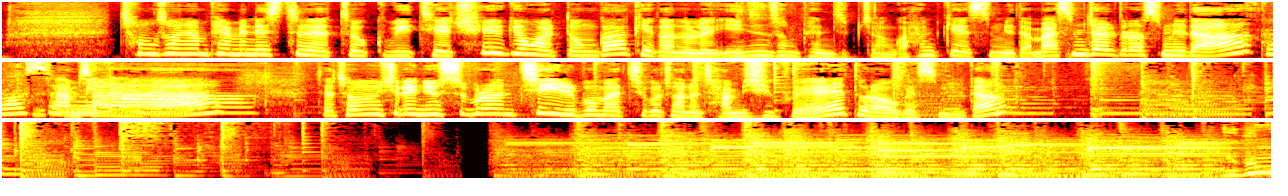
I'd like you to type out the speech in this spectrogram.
청소년 페미니스트 네트워크 위티의 최유경 활동가 계간홀로 이진송 편집장과 함께했습니다. 말씀 잘 들었습니다. 고맙습니다. 감사합니다. 자, 정용실의 뉴스 브런치 1부 마치고 저는 잠시 후에 돌아오겠습니다.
